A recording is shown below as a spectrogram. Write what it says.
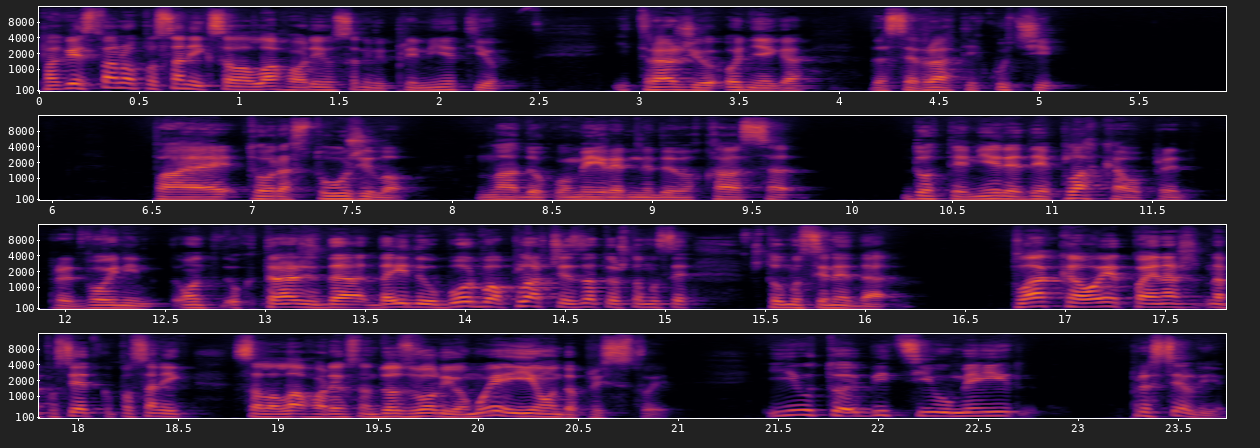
Pa ga je stvarno poslanik, sallallahu alejhi ve sellem primijetio i tražio od njega da se vrati kući. Pa je to rastužilo mladog Omeira ibn Bevakasa do te mjere da je plakao pred, pred vojnim. On traži da, da ide u borbu, a plače zato što mu se, što mu se ne da. Plakao je, pa je naš, na posljedku poslanik, sallallahu alaihi wasallam, dozvolio mu je i onda prisustuje. I u toj bici Umeir preselio.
